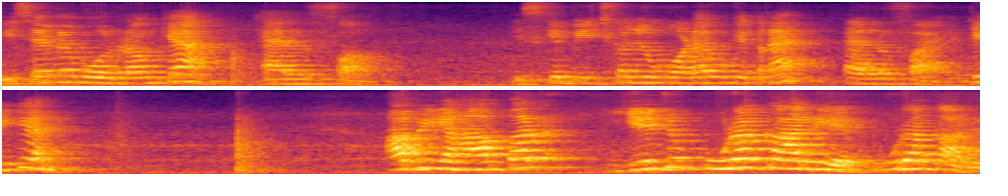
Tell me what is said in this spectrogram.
इसे मैं बोल रहा हूँ क्या? एल्फा इसके बीच का जो कोण है, वो कितना है? एल्फा है, ठीक है? अब यहाँ पर ये जो पूरा कार्य है, पूरा कार्य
